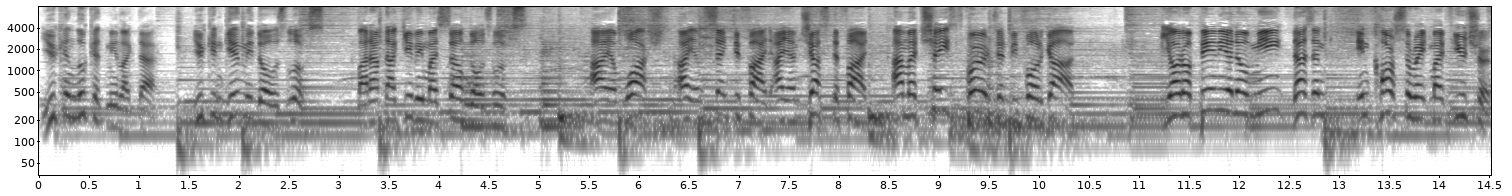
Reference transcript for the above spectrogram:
You can look at me like that. You can give me those looks, but I'm not giving myself those looks. I am washed, I am sanctified, I am justified. I'm a chaste virgin before God. Your opinion of me doesn't incarcerate my future.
